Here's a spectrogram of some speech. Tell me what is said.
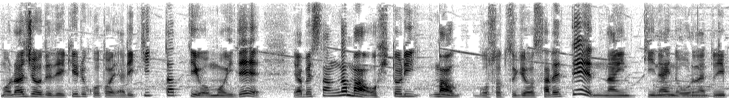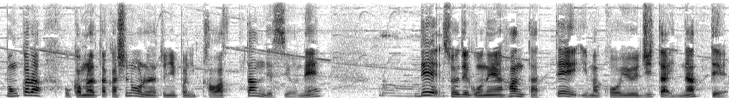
もうラジオでできることをやりきったっていう思いで矢部さんがまあお一人まあご卒業されてナインティナインのオールナイトニッポンから岡村隆史のオールナイトニッポンに変わったんですよね。うんでそれで5年半経って今こういう事態になって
